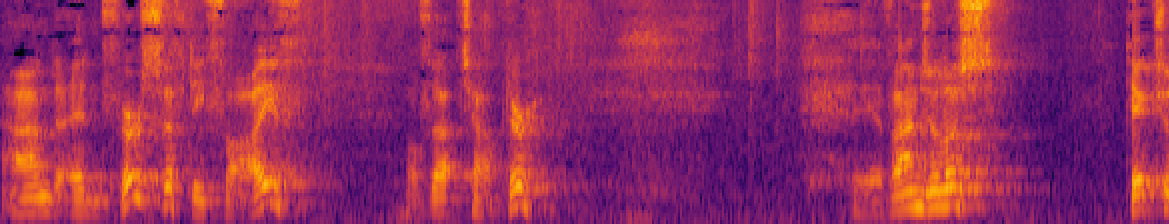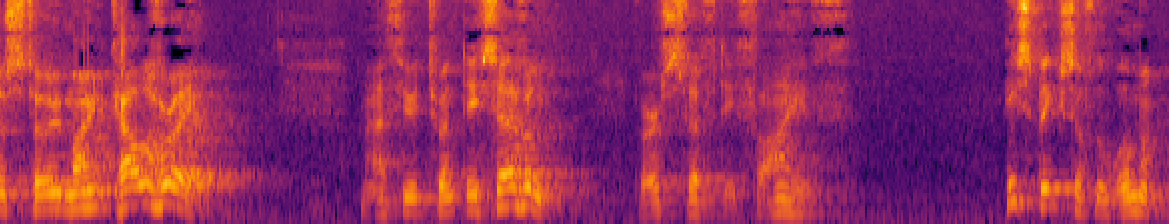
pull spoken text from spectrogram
And in verse 55 of that chapter, the evangelist takes us to Mount Calvary. Matthew 27, verse 55. He speaks of the woman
